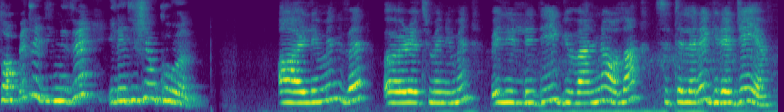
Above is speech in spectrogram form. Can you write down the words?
sohbet ediniz ve iletişim kurun. Ailemin ve öğretmenimin belirlediği güvenli olan sitelere gireceğim.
